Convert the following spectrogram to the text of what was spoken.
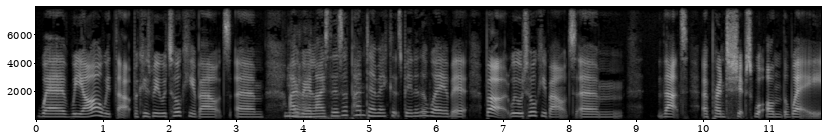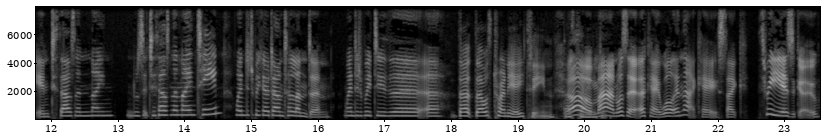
where we are with that because we were talking about. Um, I realise there's a pandemic that's been in the way a bit, but we were talking about um, that apprenticeships were on the way in 2009. Was it 2019? When did we go down to London? When did we do the? Uh, That that was 2018. That was oh 2018. man, was it? Okay, well, in that case, like three years ago,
